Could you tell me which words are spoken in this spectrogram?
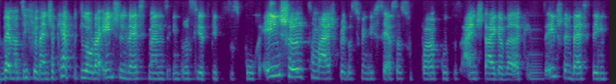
wenn man sich für Venture Capital oder Angel Investments interessiert, gibt es das Buch Angel zum Beispiel. Das finde ich sehr, sehr super gutes Einsteigerwerk ins Angel Investing.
